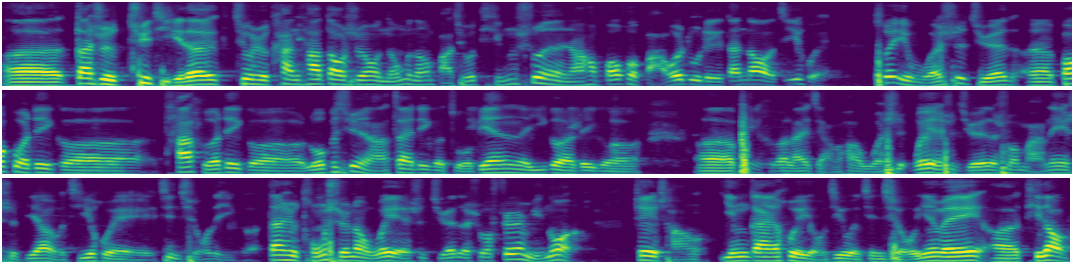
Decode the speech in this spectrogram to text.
呃，但是具体的就是看他到时候能不能把球停顺，然后包括把握住这个单刀的机会。所以我是觉得，呃，包括这个他和这个罗伯逊啊，在这个左边的一个这个呃配合来讲的话，我是我也是觉得说马内是比较有机会进球的一个。但是同时呢，我也是觉得说菲尔米诺这场应该会有机会进球，因为呃提到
